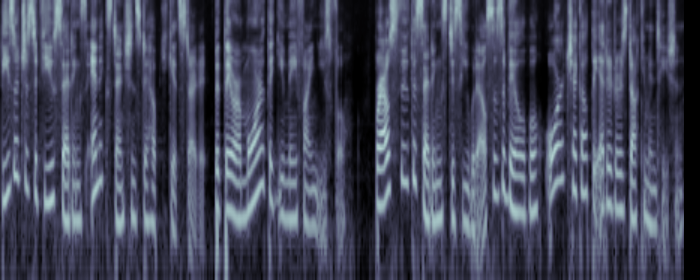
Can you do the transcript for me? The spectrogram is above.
These are just a few settings and extensions to help you get started, but there are more that you may find useful. Browse through the settings to see what else is available or check out the editor's documentation.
